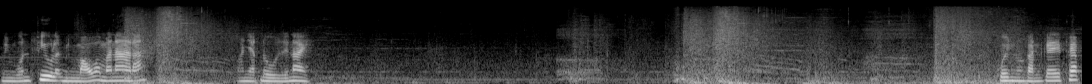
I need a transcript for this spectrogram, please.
Mình muốn fill lại bình máu và mana đã. Và nhặt đồ dưới này. Quên gắn cái phép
